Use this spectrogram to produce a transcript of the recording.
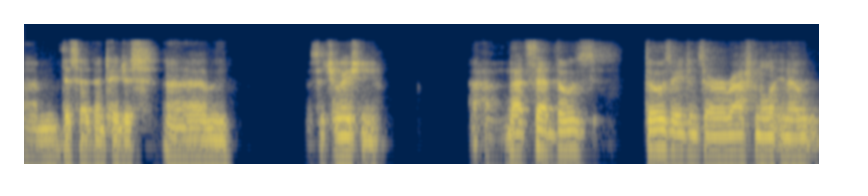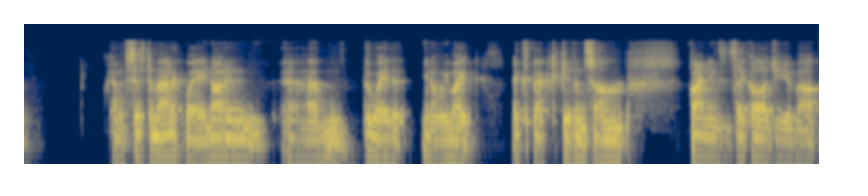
um, disadvantageous um, situation. Uh, that said, those those agents are irrational in a kind of systematic way, not in um, the way that you know we might expect, given some findings in psychology about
